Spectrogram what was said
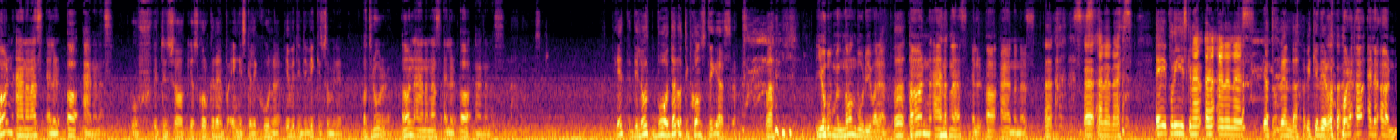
Ön ananas eller ö ananas? Uff, vet du en sak? Jag skolkade den på engelska lektioner. Jag vet inte vilket som är rätt. Vad tror du då? Ön ananas eller ö ananas? Heter, det låter, båda låter konstiga alltså. Va? Jo, men någon borde ju vara rätt. Ön ananas eller ö ananas? Ananas. Hey please can I have ö, ananas? Jag tar den då. Vilken det var? Var det ö eller ön?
